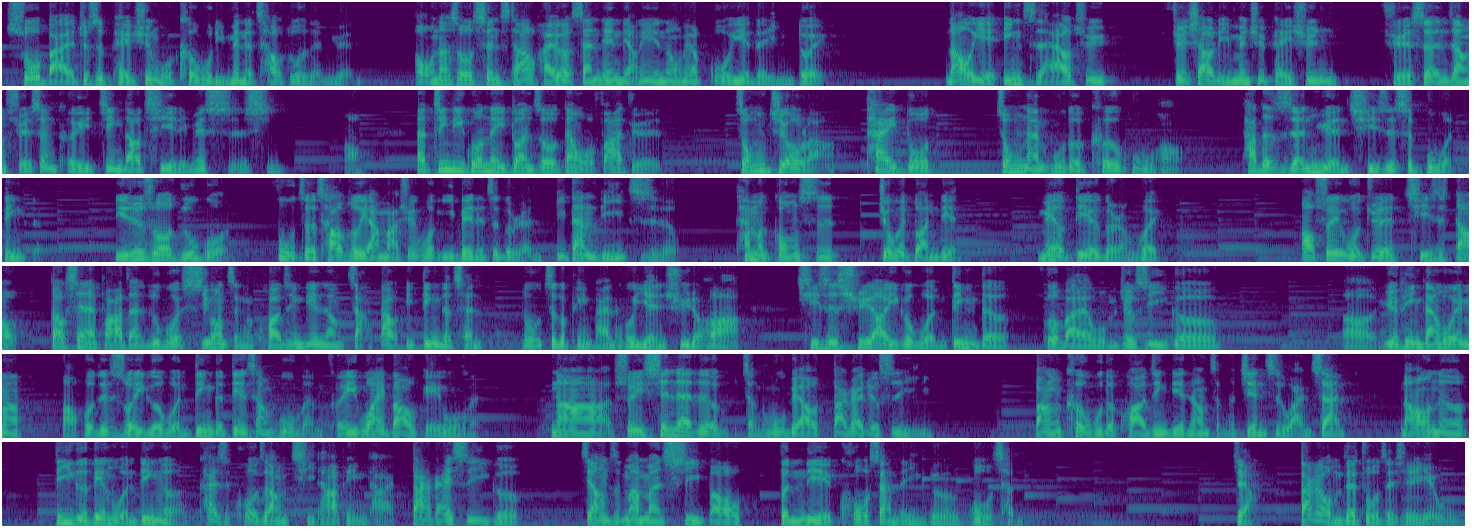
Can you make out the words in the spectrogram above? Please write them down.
说白了就是培训我客户里面的操作人员。哦，那时候甚至他还有三天两夜那种要过夜的营队，然后也因此还要去学校里面去培训学生，让学生可以进到企业里面实习。那经历过那一段之后，但我发觉终究啦，太多中南部的客户哈，他的人员其实是不稳定的。也就是说，如果负责操作亚马逊或 eBay 的这个人一旦离职了，他们公司就会断裂，没有第二个人会。哦，所以我觉得其实到到现在发展，如果希望整个跨境电商涨到一定的程度，这个品牌能够延续的话，其实需要一个稳定的。说白了，我们就是一个呃约聘单位吗？啊，或者是说一个稳定的电商部门可以外包给我们。那所以现在的整个目标大概就是以帮客户的跨境电商怎么建制完善，然后呢？第一个店稳定了，开始扩张其他平台，大概是一个这样子慢慢细胞分裂扩散的一个过程。这样，大概我们在做这些业务。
